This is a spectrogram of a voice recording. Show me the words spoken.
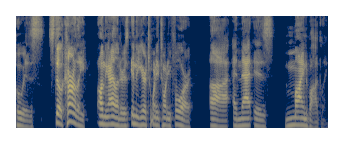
who is still currently on the Islanders in the year 2024. Uh, and that is mind boggling.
